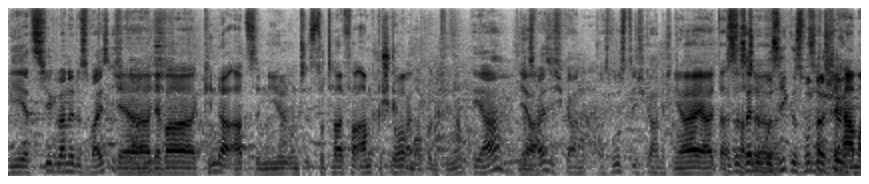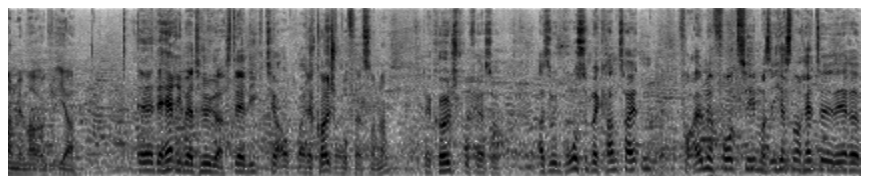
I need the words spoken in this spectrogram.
wie er jetzt hier gelandet ist, weiß ich gar Der, nicht. der war Kinderarzt in Nil und ist total verarmt gestorben auch irgendwie, ne? ja, das Ja. weiß ich gar nicht. Das wusste ich gar nicht. Ja, ja, das Also hatte, seine Musik ist das hatte wunderschön. der Hermann mir mal irgendwie, ja. Äh, der Heribert Hilgers, der liegt hier auch bei Der Kölsch-Professor, ne? Der Kölsch-Professor. Also große Bekanntheiten. Vor allem hervorzuheben, was ich jetzt noch hätte, wäre,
